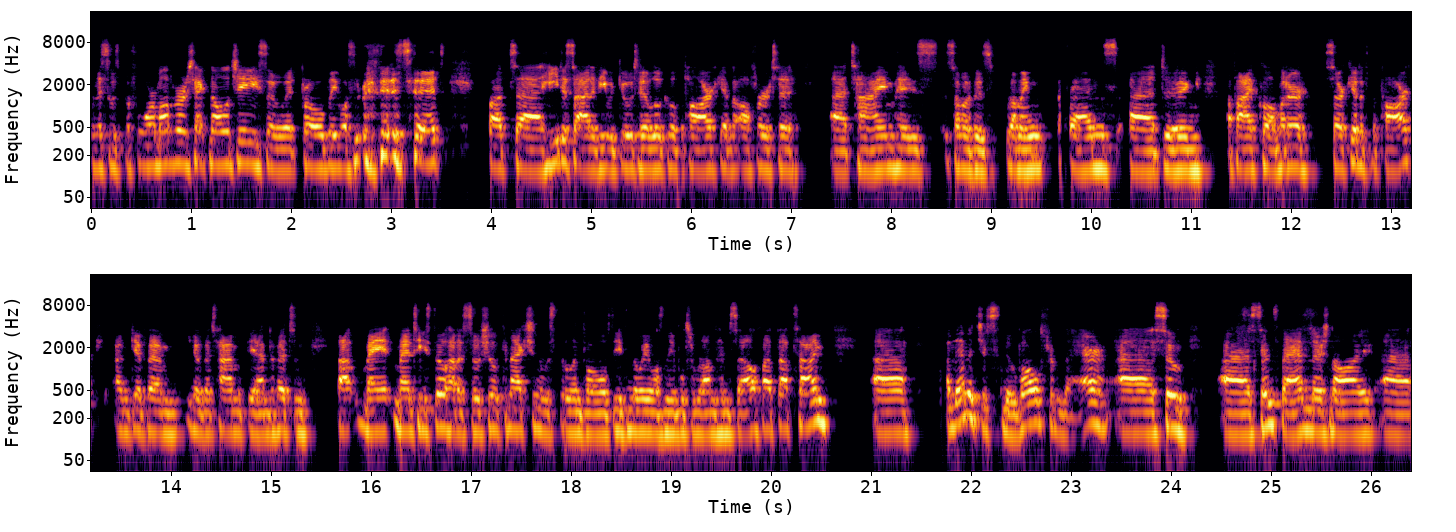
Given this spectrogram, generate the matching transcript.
this was before modern technology, so it probably wasn't related to it. But he decided he would go to a local park and offer to uh, time his some of his running friends uh, doing a five kilometer circuit of the park and give them you know the time at the end of it. And that may, meant he still had a social connection was still involved even though he wasn't able to run himself at that time. Uh, and then it just snowballed from there. Uh, so uh, since then there's now uh,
